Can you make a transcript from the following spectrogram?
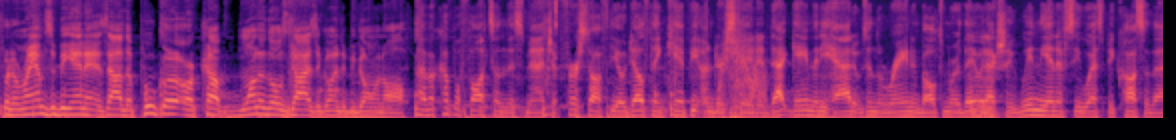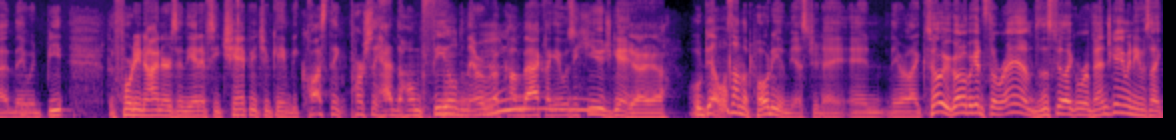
for the Rams to be in it, it's either Puka or Kupp. One of those guys are going to be going off. I have a couple thoughts on this matchup. First off, the Odell thing can't be understated. That game that he had, it was in the rain in Baltimore. They mm-hmm. would actually win the NFC West because of that. They would beat the 49ers in the NFC Championship game because they partially had the home field and they were able to come back. Like it was a huge game. Yeah, yeah. Odell was on the podium yesterday, and they were like, "So you're going up against the Rams? Does this feel like a revenge game?" And he was like,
